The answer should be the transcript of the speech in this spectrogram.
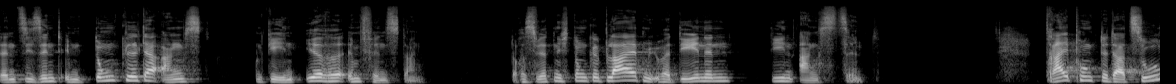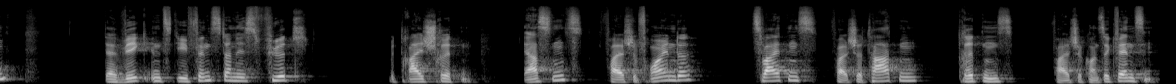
Denn sie sind im Dunkel der Angst und gehen irre im Finstern. Doch es wird nicht dunkel bleiben über denen, die in Angst sind. Drei Punkte dazu. Der Weg ins die Finsternis führt mit drei Schritten. Erstens falsche Freunde, zweitens falsche Taten, drittens falsche Konsequenzen.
